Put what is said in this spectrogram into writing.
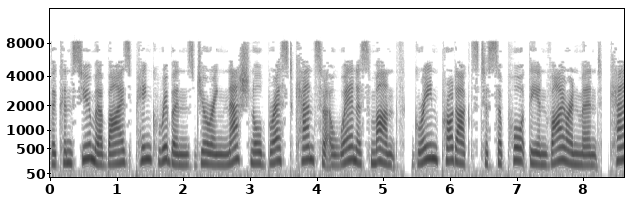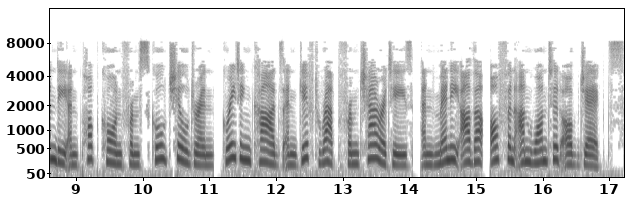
the consumer buys pink ribbons during National Breast Cancer Awareness Month, green products to support the environment, candy and popcorn from school children, greeting cards and gift wrap from charities, and many other, often unwanted objects.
